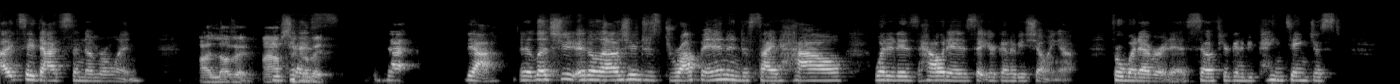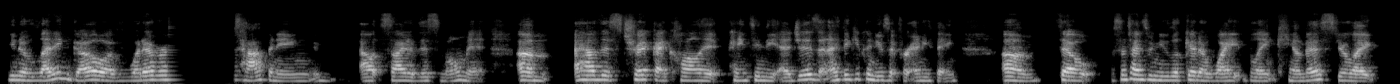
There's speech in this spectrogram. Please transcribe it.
i'd say that's the number one. I love it. I absolutely love it. That yeah it lets you it allows you to just drop in and decide how what it is how it is that you're going to be showing up for whatever it is. So if you're going to be painting, just, you know, letting go of whatever's happening outside of this moment. Um, I have this trick, I call it painting the edges, and I think you can use it for anything. Um, so sometimes when you look at a white blank canvas, you're like,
